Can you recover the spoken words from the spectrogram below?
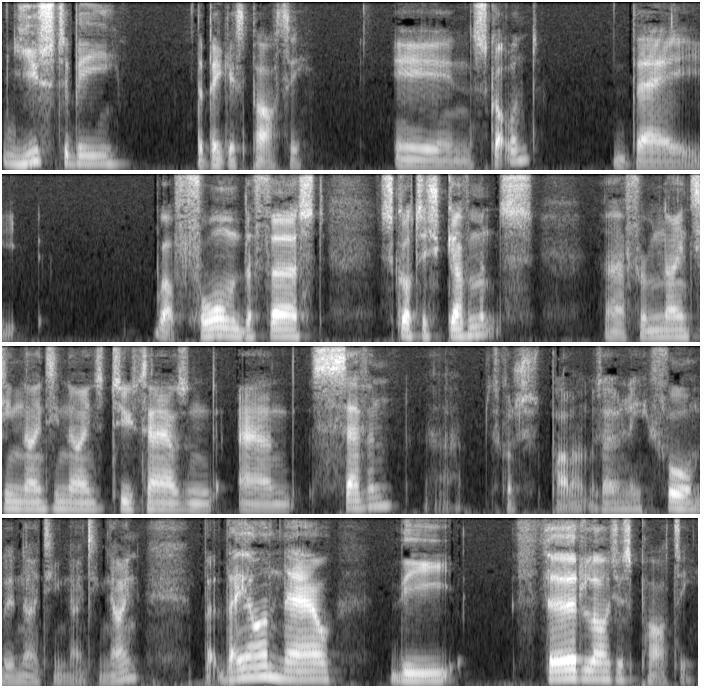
used to be the biggest party in Scotland. They well formed the first Scottish governments uh, from 1999 to 2007. Uh, the Scottish Parliament was only formed in 1999, but they are now the third largest party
